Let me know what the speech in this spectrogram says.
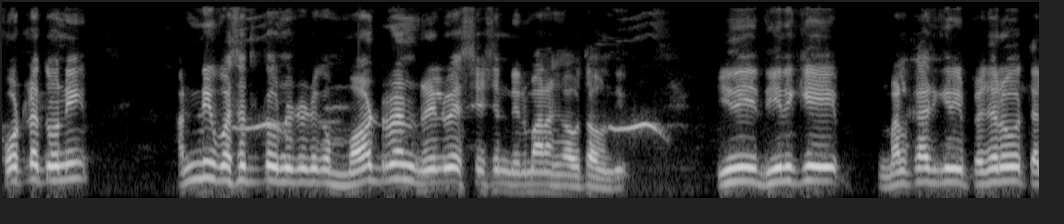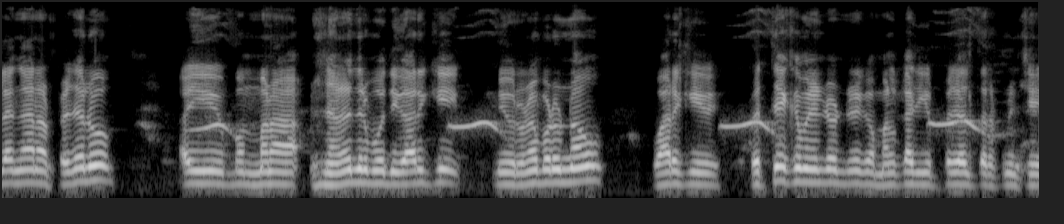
కోట్లతోని అన్ని వసతులతో ఉన్నటువంటి మోడ్రన్ రైల్వే స్టేషన్ నిర్మాణంగా అవుతా ఉంది. ఇది దీనికి మల్కాజ్గిరి ప్రజలు తెలంగాణ ప్రజలు ఈ మన నరేంద్ర మోదీ గారికి మేము రుణపడి ఉన్నాము వారికి ప్రత్యేకమైనటువంటి మల్కాజ్గిరి ప్రజల తరఫు నుంచి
